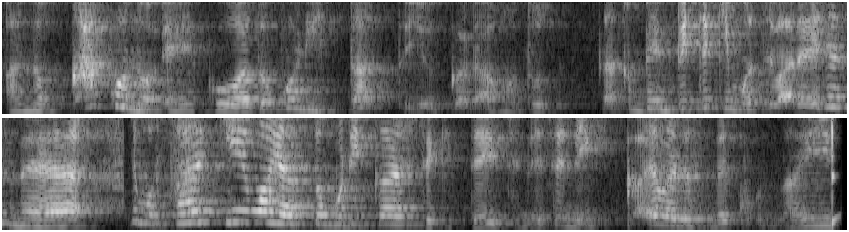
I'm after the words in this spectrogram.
あの過去の栄光はどこに行ったっていうから本当なんか便秘って気持ち悪いですね。でも最近はやっと盛り返してきて1日に1回はですねこんないい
